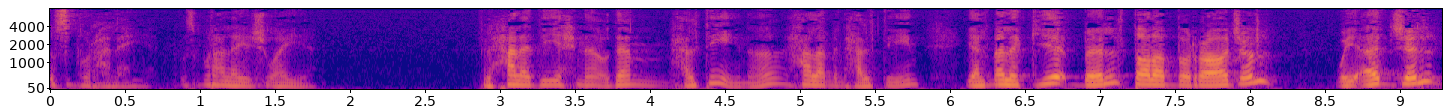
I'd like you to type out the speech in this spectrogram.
اصبر علي اصبر علي شوية. في الحالة دي إحنا قدام حالتين ها؟ حالة من حالتين. يا الملك يقبل طلب الراجل ويأجل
